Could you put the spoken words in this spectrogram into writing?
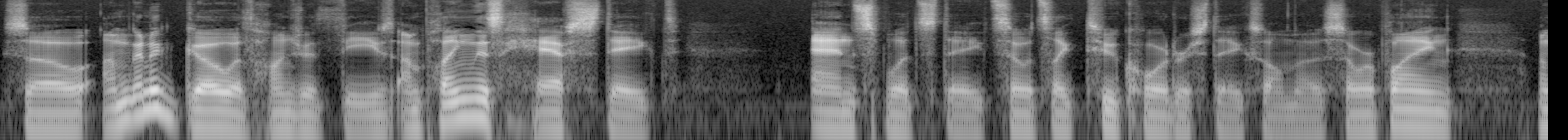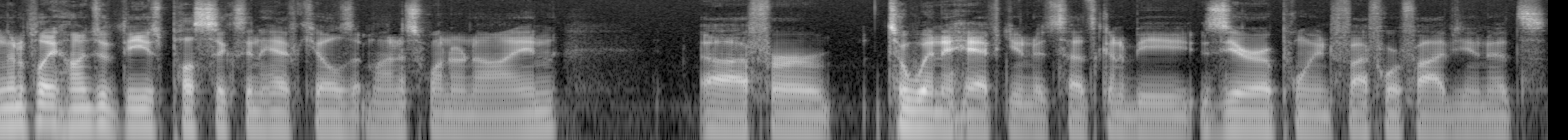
So I'm gonna go with Hundred Thieves. I'm playing this half staked and split staked, so it's like two quarter stakes almost. So we're playing. I'm gonna play Hundred Thieves plus six and a half kills at minus one hundred oh nine, uh, for to win a half unit. So that's gonna be zero point five four five units.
